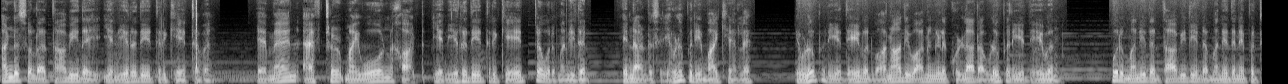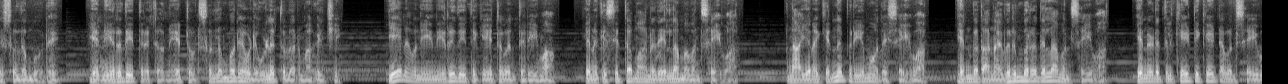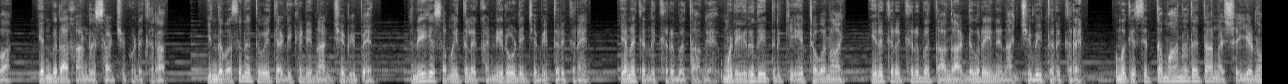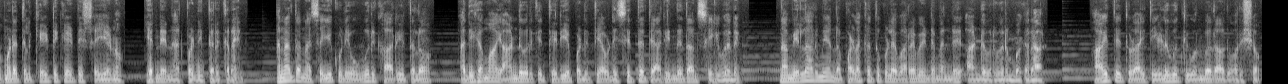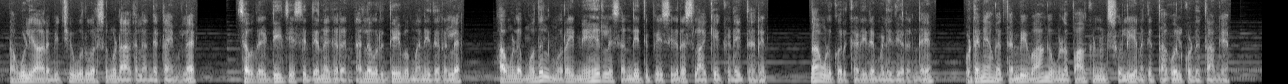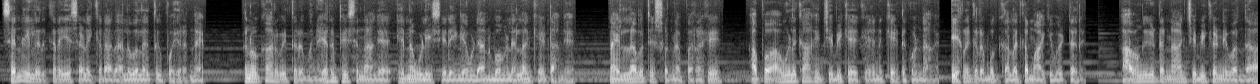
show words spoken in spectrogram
அன்று சொல்ற தாவீதை என் இருதயத்திற்கு ஏற்றவன். A man after my own heart என் இருதயத்திற்கு ஏற்ற ஒரு மனிதன். என்ன ஆண்டு செய் எவ்வளோ பெரிய பாக்கியம் இல்லை எவ்வளோ பெரிய தேவன் வானாதி வானங்களுக்குள்ளார் அவ்வளோ பெரிய தேவன். ஒரு மனிதன் தாவிது என்ற மனிதனை பற்றி சொல்லும்போது என் இருதயத்திற்கு அவன் ஏற்றவன். சொல்லும்போது அவருடைய உள்ளத்தில் ஒரு மகிழ்ச்சி. ஏன் அவன் என் இருதயத்துக்கு ஏற்றவன் தெரியுமா? எனக்கு சித்தமானது எல்லாம் அவன் செய்வான். நான் எனக்கு என்ன பிரியமோ அதை செய்வான். என்பதா நான் விரும்புறதெல்லாம் அவன் செய்வான். என்னிடத்தில் கேட்டு கேட்டு அவன் செய்வான் என்பதாக ஆண்டு சாட்சி கொடுக்கிறார். இந்த வசனத்தை வைத்து அடிக்கடி நான் ஜெபிப்பேன். அநேக சமயத்தில் கண்ணீரோடு ஜெபித்திருக்கிறேன். எனக்கு அந்த கிருபை தாங்க. உம்முடைய இருதயத்திற்கு ஏற்றவனாய் இருக்கிற கிருபை தாங்க ஆண்டவரேன்னு நான் ஜெபித்திருக்கிறேன். உமக்கு சித்தமானதை தான் நான் செய்யணும். உம்மிடத்தில் கேட்டு கேட்டு செய்யணும் என்னை நான் அர்ப்பணித்திருக்கிறேன். ஆனால் தான் நான் செய்யக்கூடிய ஒவ்வொரு காரியத்திலும் அதிகமாக ஆண்டவருக்கு தெரியப்படுத்தி அவருடைய சித்தத்தை அறிந்து தான் செய்வது. நாம் எல்லாருமே அந்த பழக்கத்துக்குள்ளே வர வேண்டும் என்று ஆண்டவர் விரும்புகிறார். ஆயிரத்தி தொள்ளாயிரத்தி எழுபத்தி ஒன்பதாவது வருஷம் நான் ஊழி ஆரம்பித்து ஒரு வருஷம் கூட ஆகலை அந்த டைமில் சகோதரர் டிஜேசி தினகரன் அல்ல ஒரு தெய்வ மனிதர் இல்லை அவங்கள முதல் முறை நேரில் சந்தித்து பேசுகிற ஸ்லாக்கே கிடைத்தாரு நான் உங்களுக்கு ஒரு கடிதம் எழுதியிருந்தேன். உடனே அவங்க தம்பி வாங்க உங்களை பார்க்கணும்னு சொல்லி எனக்கு தகவல் கொடுத்தாங்க. சென்னையில் இருக்கிற இயேசு அழைக்கிறார் அலுவலகத்துக்கு போயிருந்தேன். என்னை உட்கார வைத்து ரொம்ப நேரம் பேசினாங்க. என்ன ஒளி செய்றீங்க? உங்களுடைய அனுபவங்கள் எல்லாம் கேட்டாங்க. நான் எல்லாவற்றையும் சொன்ன பிறகு அப்போ அவங்களுக்காக ஜெபிக்க கேட்டுக்கொண்டாங்க. எனக்கு ரொம்ப கலக்கமாக்கி விட்டார் அவங்க கிட்ட நான் ஜெபிக்கன்னு வந்தா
